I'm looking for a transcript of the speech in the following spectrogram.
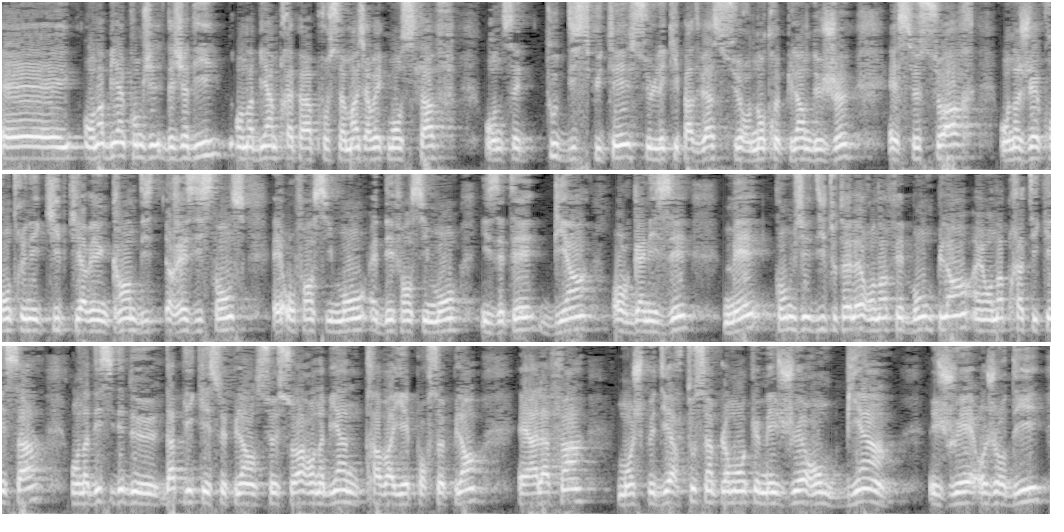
Et on a bien, comme j'ai déjà dit, on a bien préparé pour ce match avec mon staff. On s'est tout discuté sur l'équipe adverse, sur notre plan de jeu. Et ce soir, on a joué contre une équipe qui avait une grande résistance et offensivement et défensivement, ils étaient bien organisés. Mais comme j'ai dit tout à l'heure, on a fait bon plan et on a pratiqué ça. On a décidé d'appliquer ce plan ce soir. On a bien travaillé pour ce plan. Et à la fin, moi, je peux dire tout simplement que mes joueurs ont bien joué aujourd'hui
